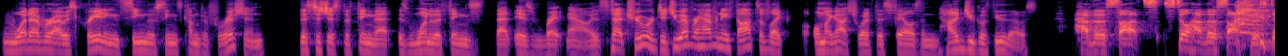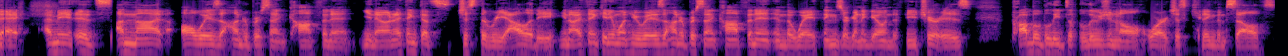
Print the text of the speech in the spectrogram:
whatever I was creating and seeing those things come to fruition, this is just the thing that is one of the things that is right now. Is that true? Or did you ever have any thoughts of like, oh my gosh, what if this fails? And how did you go through those? Have those thoughts, still have those thoughts to this day. I mean, it's, I'm not always 100% confident, you know, and I think that's just the reality. You know, I think anyone who is 100% confident in the way things are going to go in the future is probably delusional or just kidding themselves.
